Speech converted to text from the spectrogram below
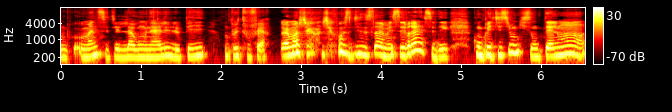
donc Oman c'était là où on est allé, le pays, on peut tout faire. Vraiment, chaque, fois ça, mais c'est vrai, c'est des compétitions qui sont tellement.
